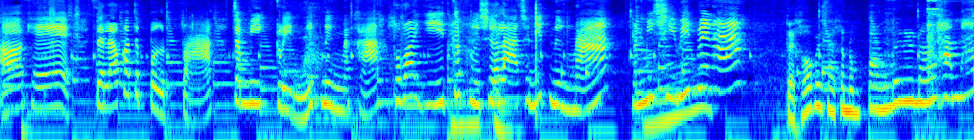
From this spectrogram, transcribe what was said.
โอเค เสร็จแล้วก็จะเปิดฝา จะมีกลิ่นนิดนึงนะคะ เพราะว่ายีสต์ก็คือเชื้อราชนิดหนึ่งนะ มันมีชีวิตด้วยนะ แต่เขาเอาไปใส่ขนมปังได้ด้วยนะ ทำให้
